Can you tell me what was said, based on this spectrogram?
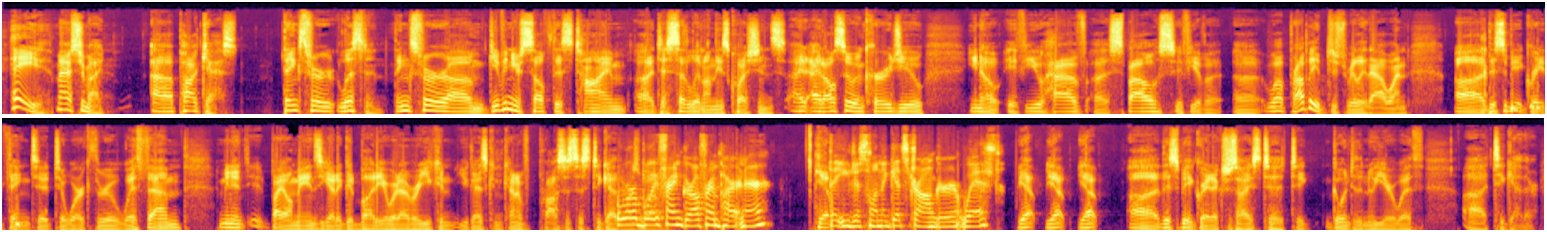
Hey, Mastermind uh, podcast thanks for listening. Thanks for um, giving yourself this time uh, to settle in on these questions. I, would also encourage you, you know, if you have a spouse, if you have a, uh, well, probably just really that one. Uh, this would be a great thing to to work through with them. I mean, it, it, by all means, you got a good buddy or whatever. You can you guys can kind of process this together, or a boyfriend, well. girlfriend, partner yep. that you just want to get stronger with. Yep, yep, yep. Uh, this would be a great exercise to to go into the new year with uh, together.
